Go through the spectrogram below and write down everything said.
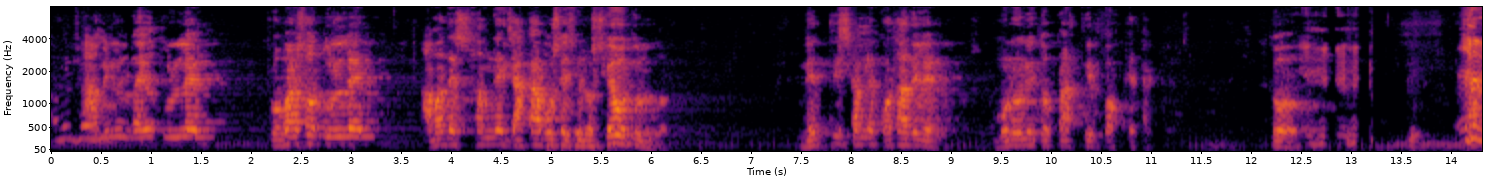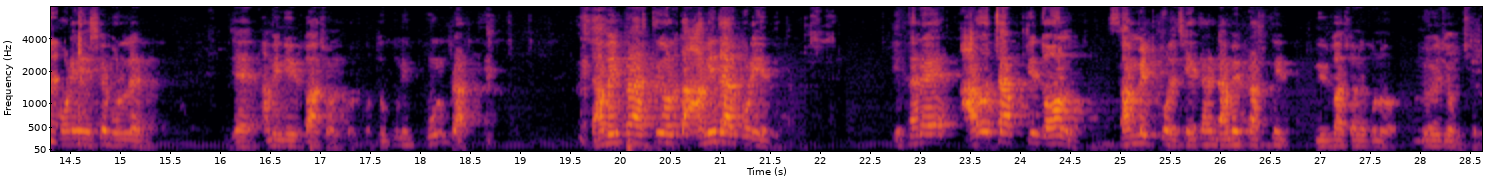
আমি আমিনুল ভাইও তুললেন, প্রভাসও তুললেন, আমাদের সামনে জাকা বসেছিল, সেও তুলল। নেত্রীর সামনে কথা দিলেন, মনোনীত প্রার্থীর পক্ষে থাকবেন তো তারপরে এসে বললেন যে, আমি নির্বাচন করব। তো উনি কোন প্রার্থী? আমি প্রার্থী হলো তো আমি দাঁড় করিয়ে দিতাম এখানে আরও চারটি দল সাবমিট করেছে, এখানে ডামি প্রার্থীর নির্বাচনে কোনো প্রয়োজন ছিল।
